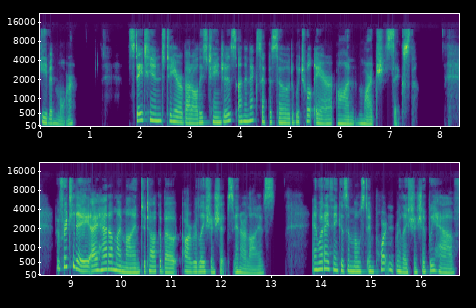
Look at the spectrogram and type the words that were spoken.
even more. Stay tuned to hear about all these changes on the next episode, which will air on March 6th. But for today, I had on my mind to talk about our relationships in our lives and what I think is the most important relationship we have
